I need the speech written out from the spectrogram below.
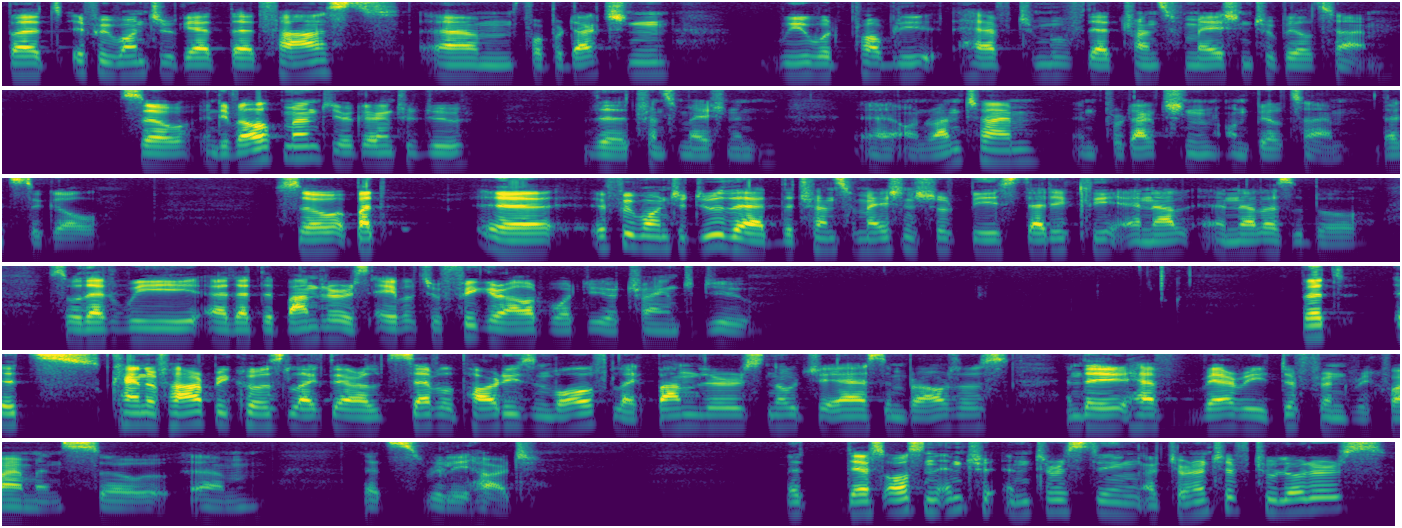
But if we want to get that fast um, for production, we would probably have to move that transformation to build time. So in development, you're going to do the transformation in, uh, on runtime, in production on build time. That's the goal. So, but uh, if we want to do that, the transformation should be statically anal analyzable so that we uh, that the bundler is able to figure out what you're trying to do. But it's kind of hard because like there are several parties involved, like bundlers, Node.js, and browsers, and they have very different requirements. So um, that's really hard. There's also an inter interesting alternative to loaders.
